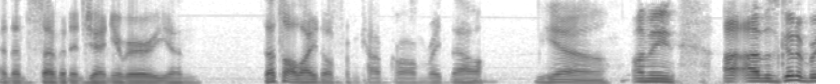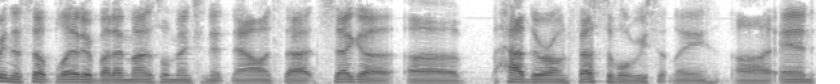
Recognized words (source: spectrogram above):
and then Seven in January, and that's all I know from Capcom right now. Yeah, I mean, I, I was going to bring this up later, but I might as well mention it now. It's that Sega uh, had their own festival recently, uh, and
